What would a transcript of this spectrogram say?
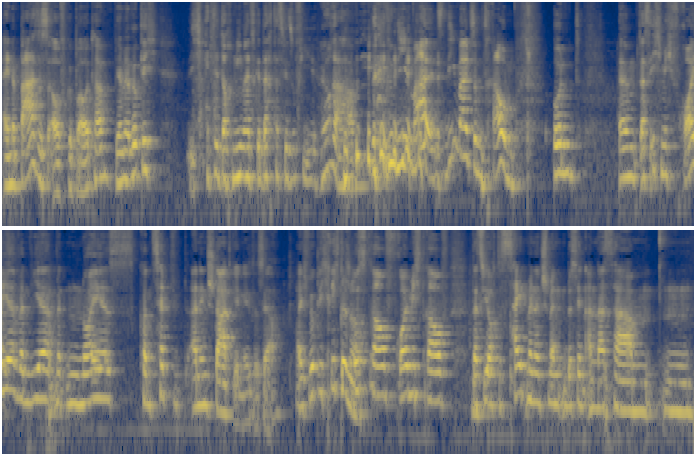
eine Basis aufgebaut haben. Wir haben ja wirklich, ich hätte doch niemals gedacht, dass wir so viele Hörer haben. niemals, niemals im Traum. Und ähm, dass ich mich freue, wenn wir mit ein neues Konzept an den Start gehen nächstes Jahr. Habe ich wirklich richtig Genau. Lust drauf, freue mich drauf, dass wir auch das Zeitmanagement ein bisschen anders haben. Hm.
